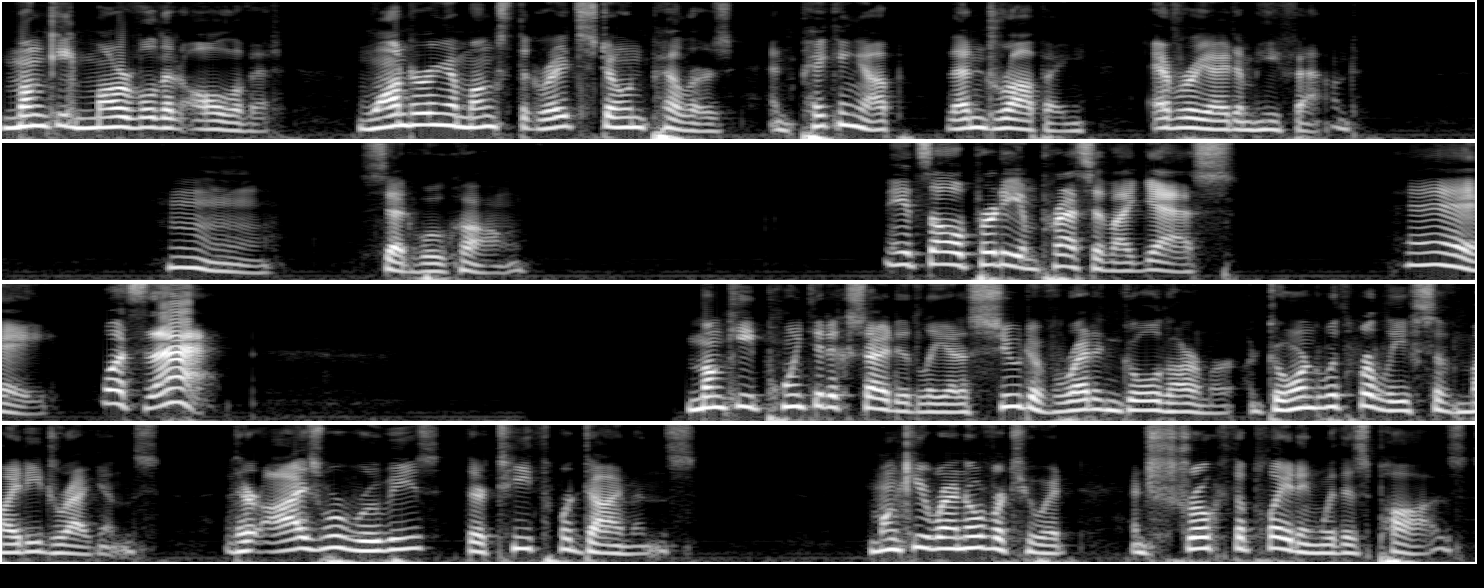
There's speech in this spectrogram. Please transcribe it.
Monkey marveled at all of it, wandering amongst the great stone pillars and picking up, then dropping, every item he found. Hmm, said Wukong. It's all pretty impressive, I guess. Hey, what's that? Monkey pointed excitedly at a suit of red and gold armor adorned with reliefs of mighty dragons. Their eyes were rubies, their teeth were diamonds. Monkey ran over to it and stroked the plating with his paws.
